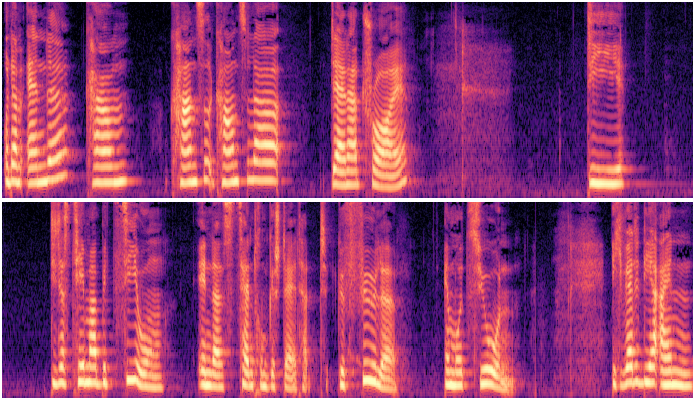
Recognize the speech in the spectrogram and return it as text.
Und am Ende kam Counselor Dana Troy, die, die das Thema Beziehung in das Zentrum gestellt hat. Gefühle, Emotionen. Ich werde dir einen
